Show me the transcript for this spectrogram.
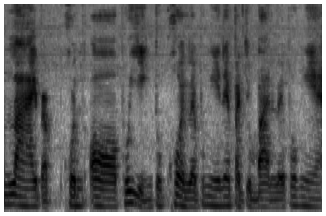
ำลายแบบคนอผู้หญิงทุกคนเลยพวกนี้ในปัจจุบันเลยพวกเนี้ย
